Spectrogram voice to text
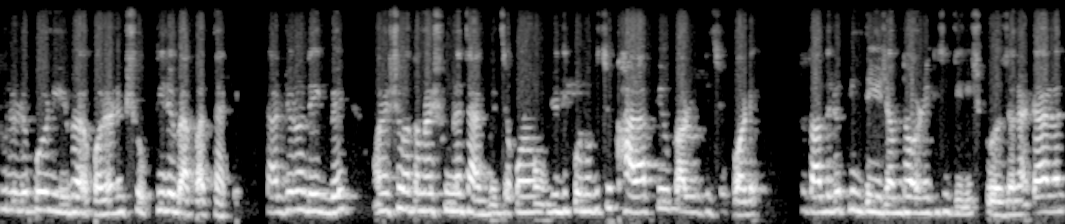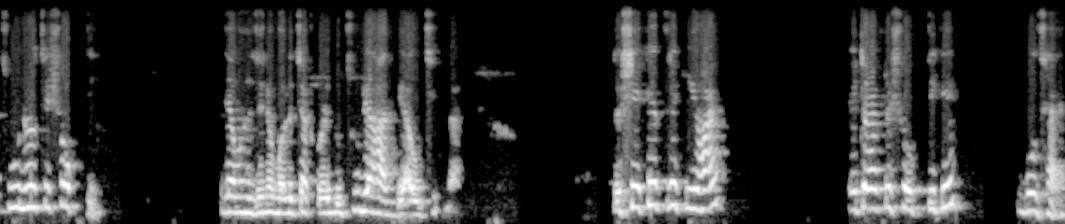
চুলের উপর নির্ভর করে, অনেক শক্তিরও ব্যাপার থাকে। তার জন্য দেখবে, অনেক সময় তোমরা শুনে থাকবে যে কোনো, যদি কোনো কিছু খারাপ কেউ কারোর কিছু করে, তো তাদেরও কিন্তু এইরকম ধরনের কিছু জিনিস প্রয়োজন হয়। কেননা চুল হচ্ছে শক্তি। যেমন ওই বলে, চট করে চুলে হাত দেওয়া উচিত না। তো সেক্ষেত্রে কি হয়? এটা একটা শক্তিকে বোঝায়।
